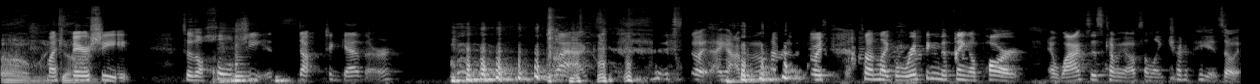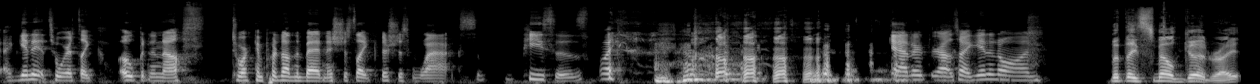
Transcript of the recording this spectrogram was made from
Oh my, my god! spare sheet. So the whole sheet is stuck together wax. So I, I don't have another choice. So i'm like ripping the thing apart and wax is coming off. So i'm like trying to pick it. So i get it to where it's like open enough to where i can put it on the bed and it's just like there's just wax pieces like scattered throughout so i get it on but they smelled good, right?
